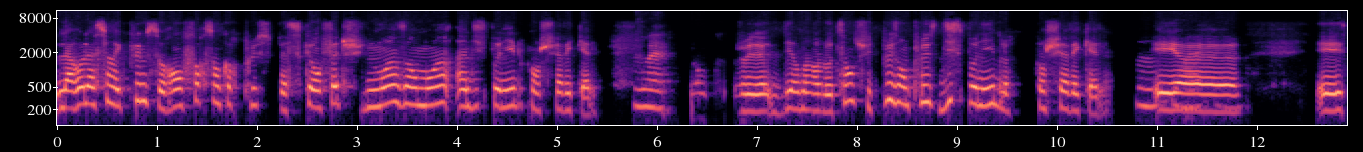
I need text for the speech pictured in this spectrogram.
la relation avec Plume se renforce encore plus parce qu'en fait, je suis de moins en moins indisponible quand je suis avec elle. Ouais. Donc, je vais dire dans l'autre sens, je suis de plus en plus disponible quand je suis avec elle. Mmh, et, euh, et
